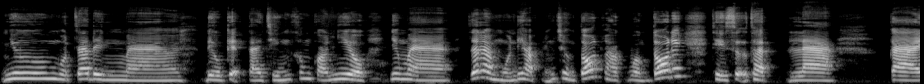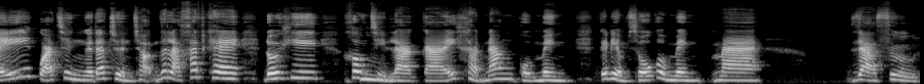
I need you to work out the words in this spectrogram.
như một gia đình mà điều kiện tài chính không có nhiều nhưng mà rất là muốn đi học những trường tốt và học bổng tốt ấy thì sự thật là cái quá trình người ta tuyển chọn rất là khắt khe đôi khi không ừ. chỉ là cái khả năng của mình cái điểm số của mình mà giả sử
